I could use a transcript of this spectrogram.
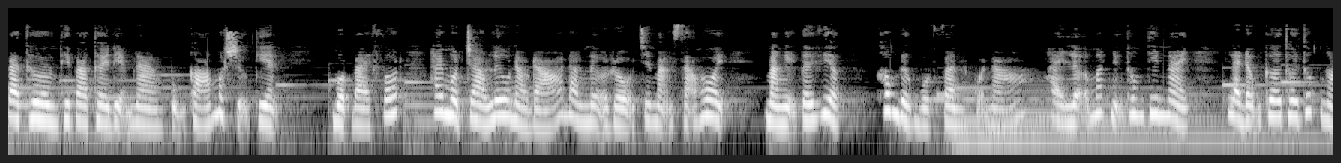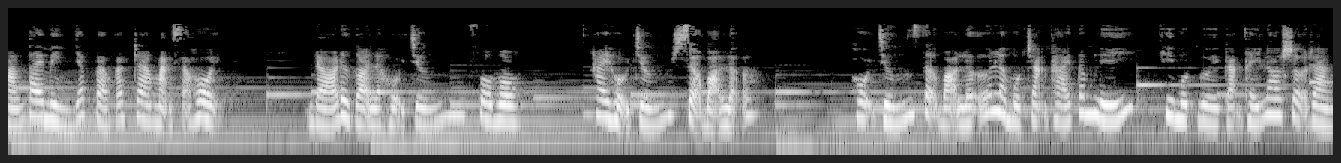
Và thường thì vào thời điểm nào cũng có một sự kiện, một bài phốt hay một trào lưu nào đó đang nở rộ trên mạng xã hội mà nghĩ tới việc không được một phần của nó hay lỡ mất những thông tin này là động cơ thôi thúc ngón tay mình nhấp vào các trang mạng xã hội. Đó được gọi là hội chứng FOMO hay hội chứng sợ bỏ lỡ. Hội chứng sợ bỏ lỡ là một trạng thái tâm lý khi một người cảm thấy lo sợ rằng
